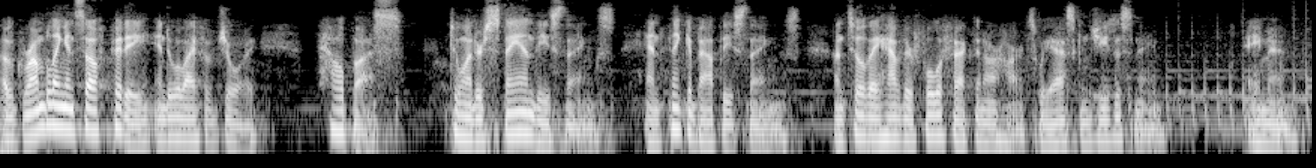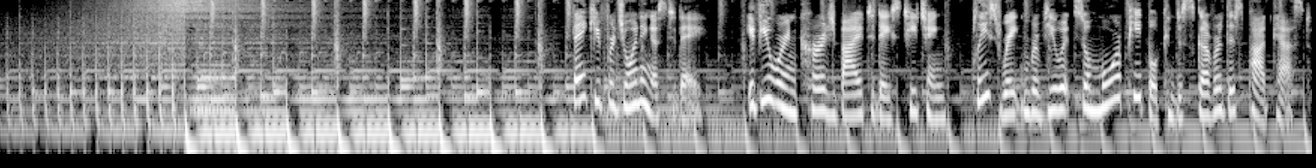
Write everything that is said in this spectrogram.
of grumbling and self-pity into a life of joy. Help us to understand these things and think about these things until they have their full effect in our hearts. We ask in Jesus' name. Amen. Thank you for joining us today. If you were encouraged by today's teaching, please rate and review it so more people can discover this podcast.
